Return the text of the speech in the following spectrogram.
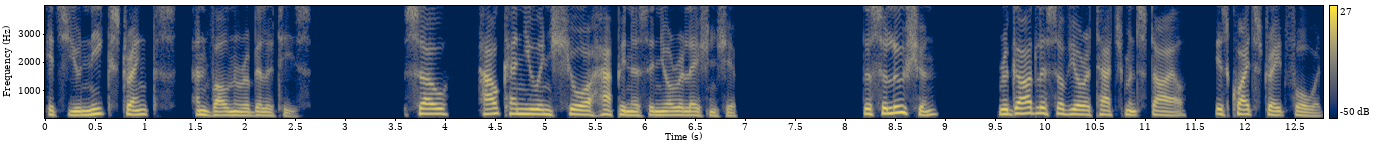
its unique strengths and vulnerabilities. So, how can you ensure happiness in your relationship? The solution, regardless of your attachment style, is quite straightforward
